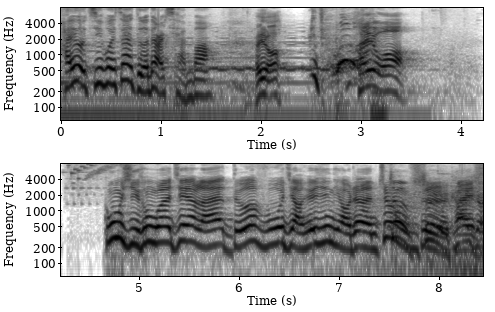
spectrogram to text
还有机会再得点钱吧？还有，还有啊，恭喜通关，接下来德福奖学金挑战正式开始。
